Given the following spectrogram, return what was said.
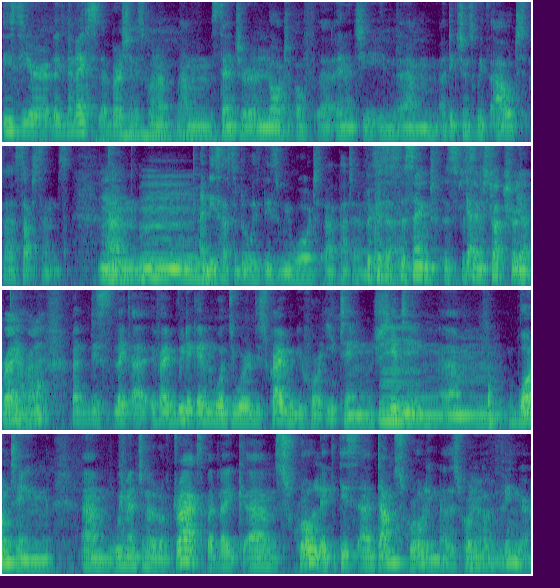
this year, like the next version is gonna um, center a lot of uh, energy in um, addictions without uh, substance, Mm. um, Mm. and this has to do with these reward uh, patterns. because it's uh, the same. It's the yeah. same structure in Yeah. the brain, Yeah. right? But this, like, uh, if I read again what you were describing before, eating, shitting, um, wanting. Um, we mentioned a lot of drugs, but like um, scroll, like this uh, dumb scrolling, no? the scrolling of a finger,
